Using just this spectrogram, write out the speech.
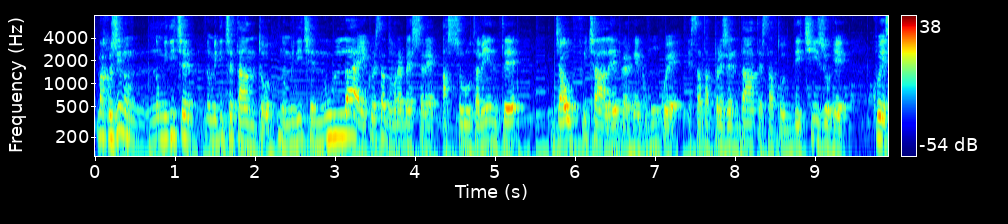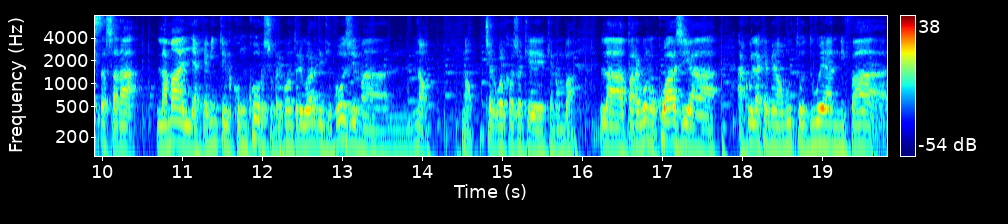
Ma così non, non, mi dice, non mi dice tanto, non mi dice nulla e questa dovrebbe essere assolutamente già ufficiale perché comunque è stata presentata, è stato deciso che questa sarà la maglia che ha vinto il concorso per quanto riguarda i tifosi, ma no, no, c'è qualcosa che, che, non va. La paragono quasi a, a, quella che abbiamo avuto due anni fa,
